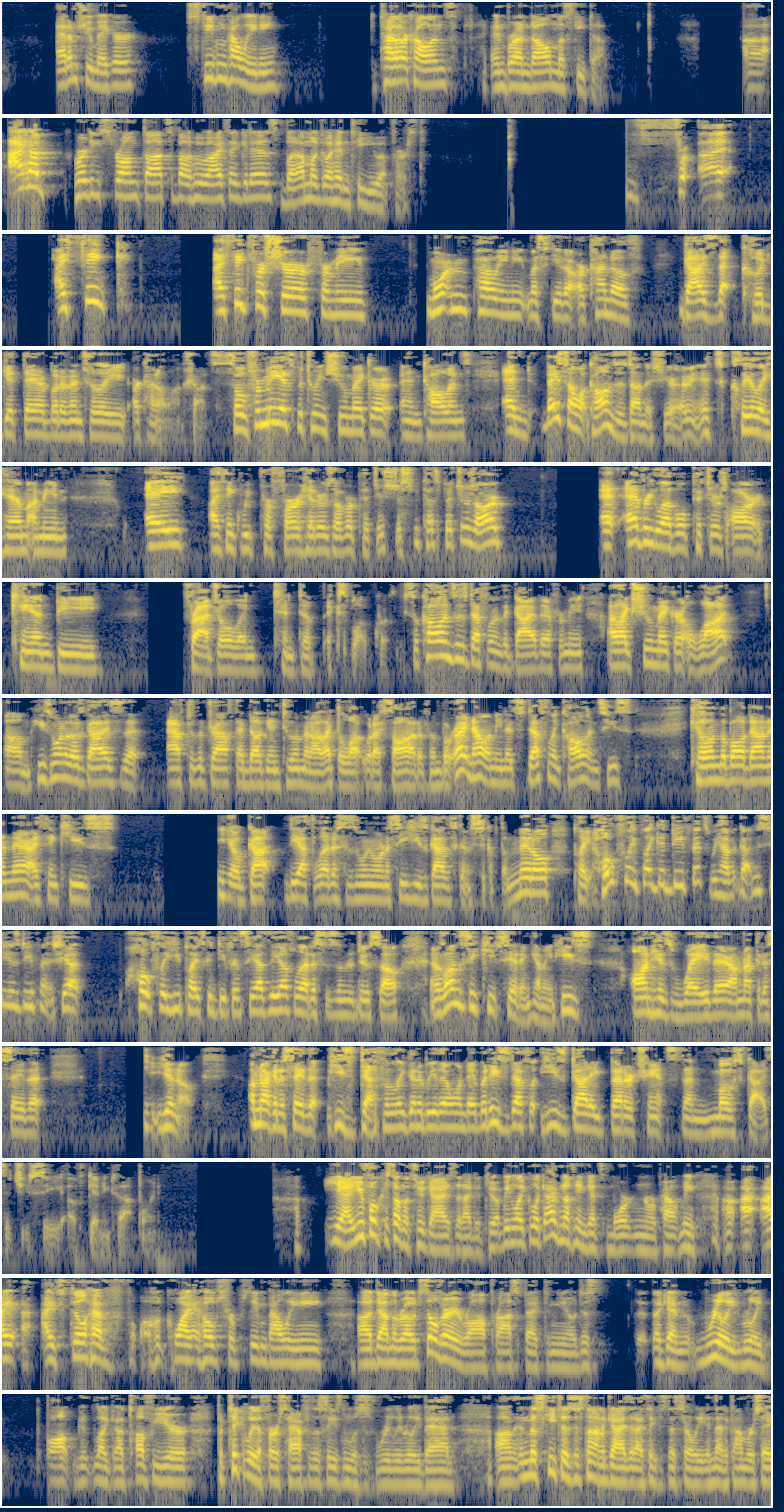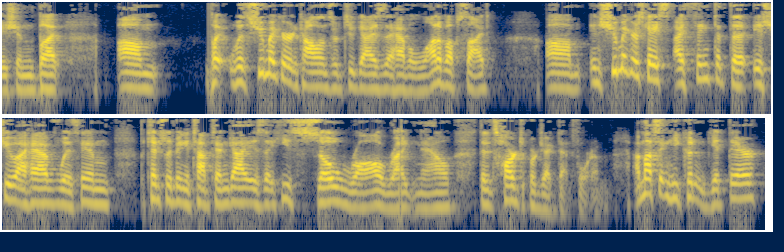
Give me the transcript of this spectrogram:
Adam Shoemaker, Stephen Paolini, Tyler Collins, and Brandol Mezquita. Uh, I have pretty strong thoughts about who I think it is, but I'm gonna go ahead and tee you up first. For I, I think, I think for sure for me, Morton, Paolini, Mesquita are kind of guys that could get there, but eventually are kind of long shots. So for me, it's between Shoemaker and Collins. And based on what Collins has done this year, I mean, it's clearly him. I mean, a, I think we prefer hitters over pitchers just because pitchers are at every level, pitchers are can be fragile and tend to explode quickly. So Collins is definitely the guy there for me. I like Shoemaker a lot. Um, he's one of those guys that after the draft I dug into him and I liked a lot what I saw out of him. But right now, I mean, it's definitely Collins. He's killing the ball down in there. I think he's you know, got the athleticism we want to see. He's a guy that's going to stick up the middle, play, hopefully play good defense. We haven't gotten to see his defense yet. Hopefully he plays good defense. He has the athleticism to do so. And as long as he keeps hitting, I mean, he's on his way there. I'm not going to say that, you know, I'm not going to say that he's definitely going to be there one day, but he's definitely, he's got a better chance than most guys that you see of getting to that point. Yeah, you focused on the two guys that I did too. I mean, like, look, I have nothing against Morton or Powell. I mean, I, I, I still have quiet hopes for Stephen Paolini, uh, down the road. Still very raw prospect and, you know, just, again, really, really, like a tough year, particularly the first half of the season was just really, really bad. Um, and Mezquita is just not a guy that I think is necessarily in that conversation, but, um, but with Shoemaker and Collins are two guys that have a lot of upside. Um, in Shoemaker's case, I think that the issue I have with him potentially being a top 10 guy is that he's so raw right now that it's hard to project that for him. I'm not saying he couldn't get there,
